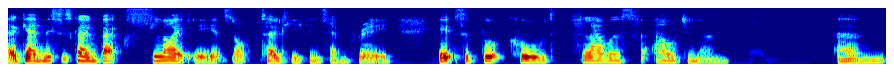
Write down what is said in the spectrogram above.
again, this is going back slightly, it's not totally contemporary. It's a book called Flowers for Algernon. Um,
